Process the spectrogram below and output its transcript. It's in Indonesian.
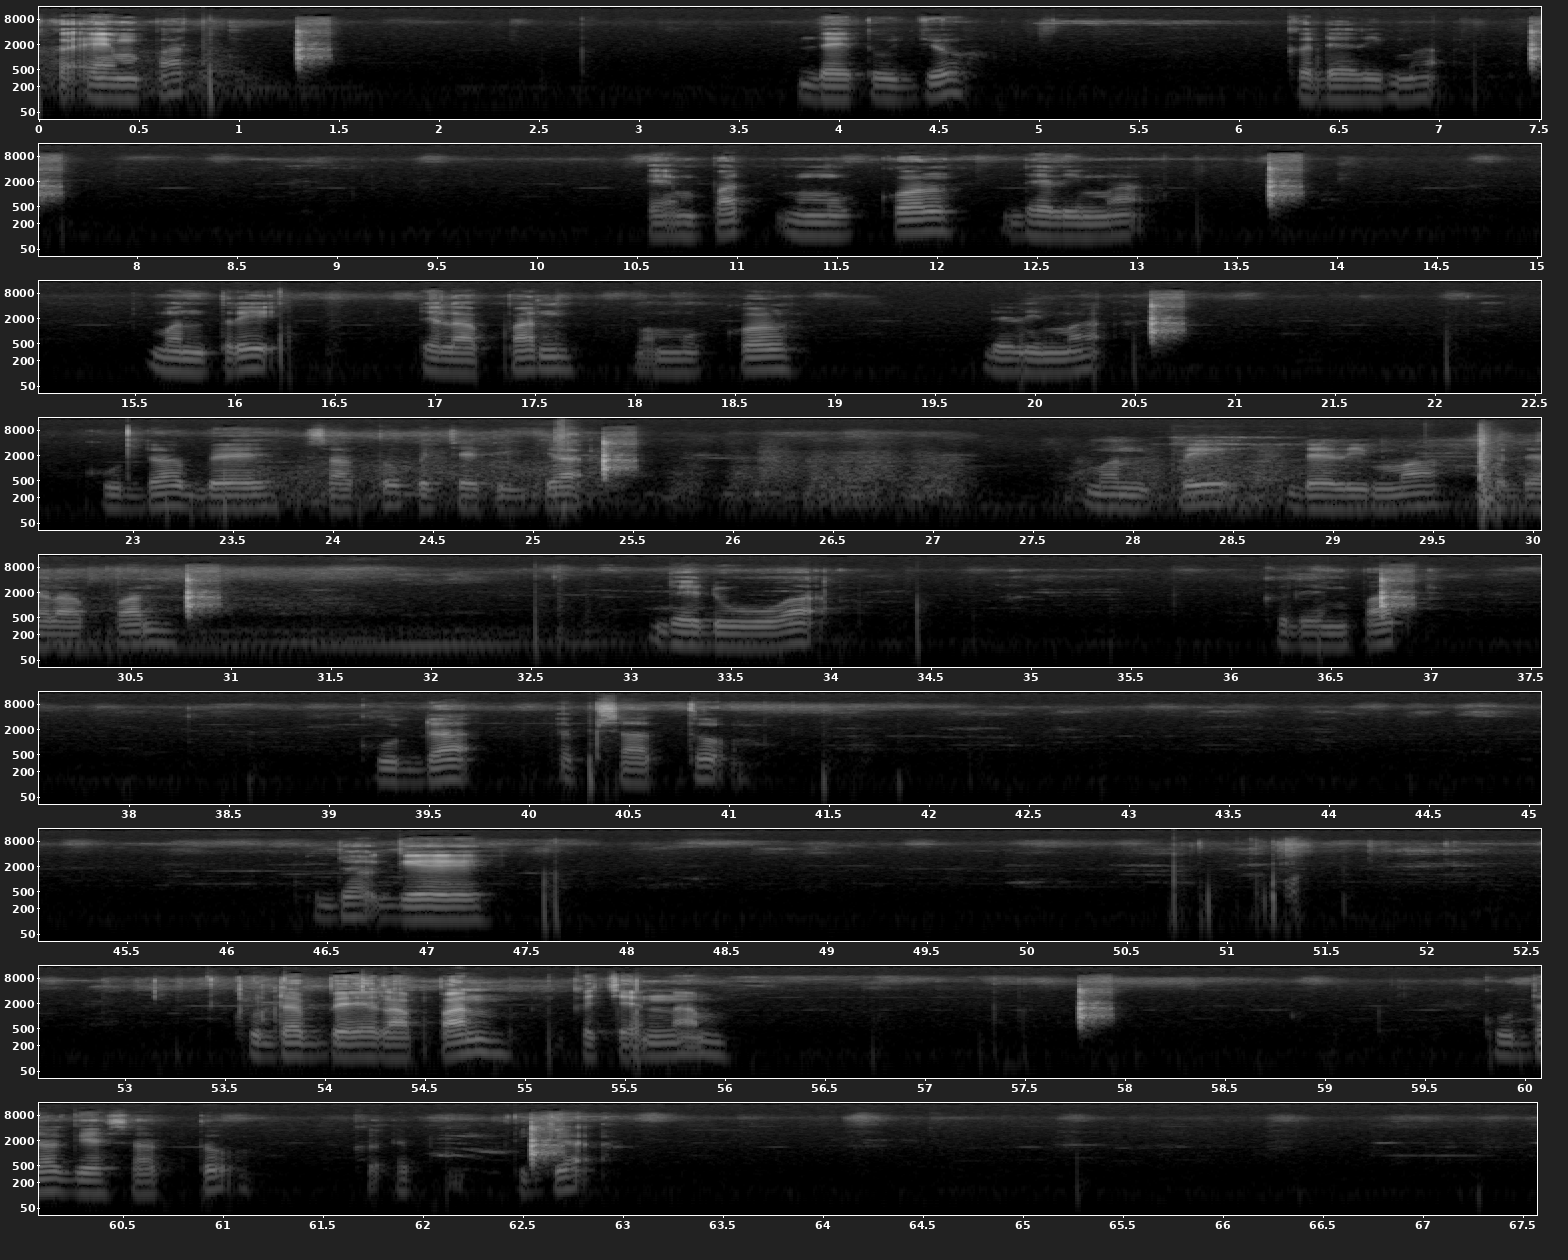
ke E4 D7 ke D5 E4 memukul D5 menteri D8 memukul D5 kuda B1 ke C3 menteri D5 ke D8 D2 ke D4 kuda F1 kuda G. Kuda B8 ke C6 kuda G1 ke F3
